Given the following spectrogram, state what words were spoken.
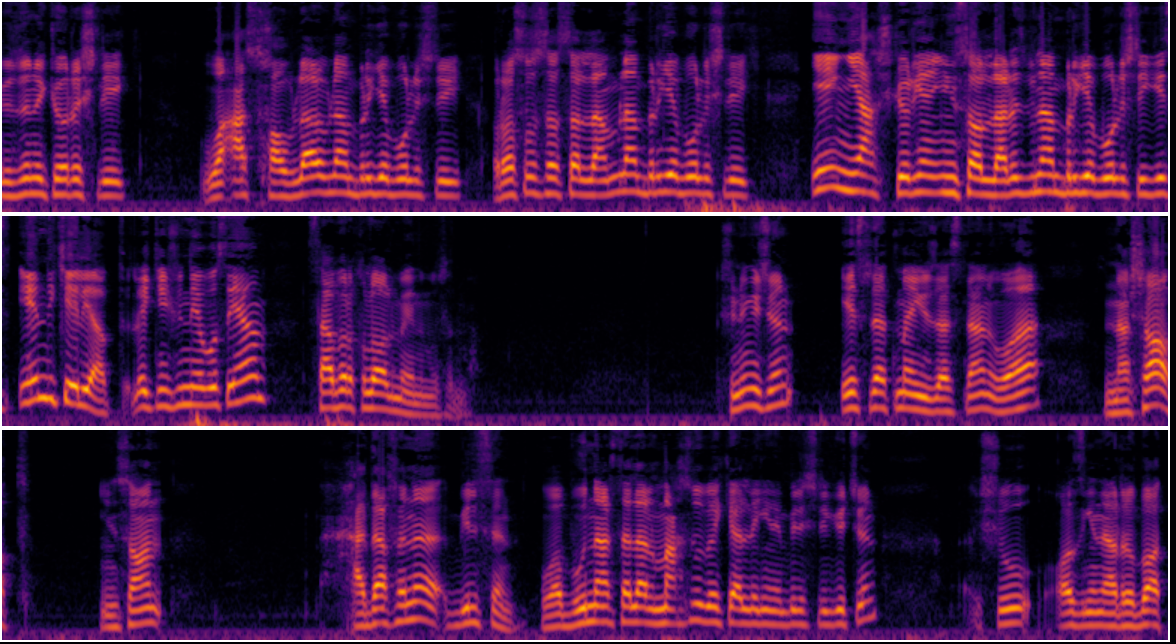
yuzini ko'rishlik va ashoblar bilan birga bo'lishlik rasul sallallohu alayhi vasallam bilan birga bo'lishlik eng yaxshi ko'rgan insonlaringiz bilan birga bo'lishligingiz endi kelyapti. Lekin shunday bo'lsa ham sabr qila olmaydi musulmon. Shuning uchun eslatma yuzasidan va nashot inson hadafini bilsin va bu narsalar mahsub ekanligini bilishligi uchun shu ozgina ribot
